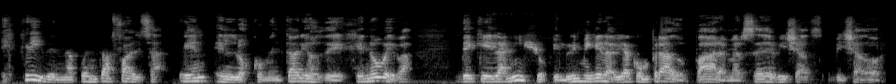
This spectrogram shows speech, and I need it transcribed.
escribe en la cuenta falsa en, los comentarios de Genoveva de que el anillo que Luis Miguel había comprado para Mercedes Villador,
